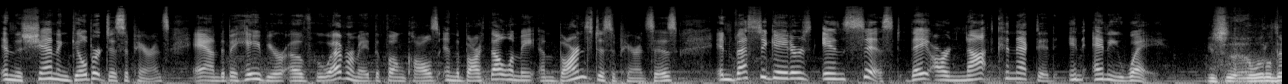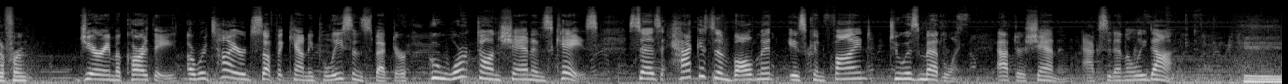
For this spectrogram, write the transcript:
in the Shannan Gilbert disappearance and the behavior of whoever made the phone calls in the Barthelemy and Barnes disappearances, investigators insist they are not connected in any way. He's a little different. Jerry McCarthy, a retired Suffolk County police inspector who worked on Shannan's case, says Hackett's involvement is confined to his meddling after Shannan accidentally died. He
